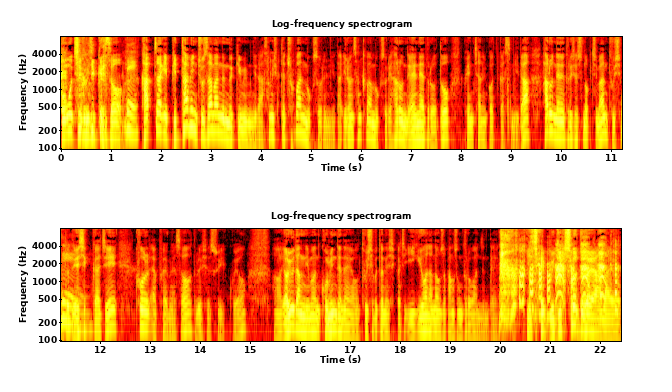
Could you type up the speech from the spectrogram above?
0579님께서 네. 갑자기 비타민 주사 맞는 느낌입니다. 30대 초반 목소리입니다. 이런 상큼한 목소리 하루 내내 들어도 괜찮을 것 같습니다. 하루 내내 들으실 수는 없지만 2시부터 네. 4시까지 쿨 FM에서 들으실 수 있고요. 어, 여유당님은 고민되네요. 2시부터 4시까지 이기원 아나운서 방송 들어왔는데 이제 뮤직쇼 들어야 하나요?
